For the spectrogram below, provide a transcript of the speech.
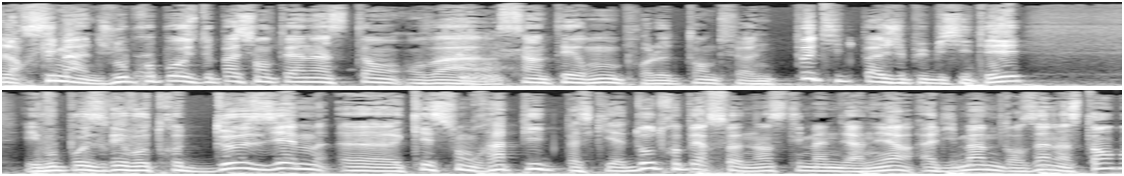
Alors Slimane, je vous propose de patienter un instant. On va s'interrompre le temps de faire une petite page de publicité. Et vous poserez votre deuxième euh, question rapide parce qu'il y a d'autres personnes, hein, Slimane dernière, à l'imam dans un instant.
